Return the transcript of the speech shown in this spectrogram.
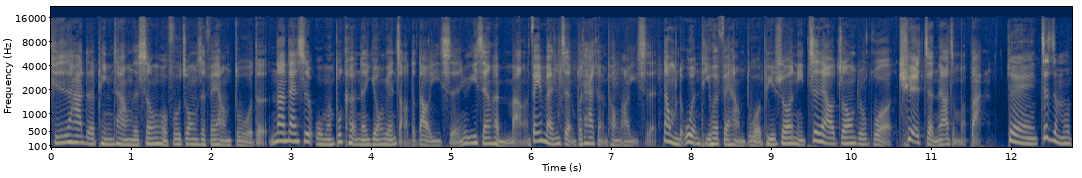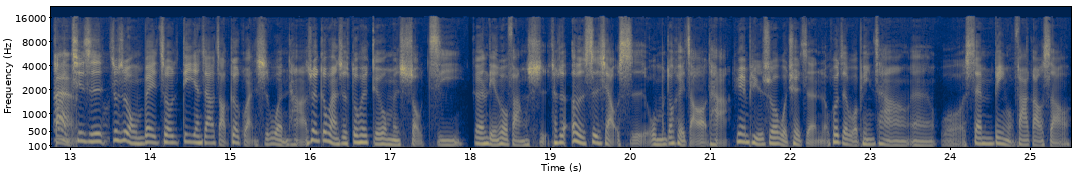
其实他的平常的生活副作用是非常多的。那但是我们不可能永远找得到医生，因为医生很忙，非门诊不太可能碰到医生。那我们的问题会非常多，比如说你治疗中如果确诊了要怎么办？对，这怎么办？其实就是我们被就第一件事要找各管师问他，所以各管师都会给我们手机跟联络方式，就是二十四小时我们都可以找到他。因为比如说我确诊了，或者我平常嗯我生病我发高烧，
